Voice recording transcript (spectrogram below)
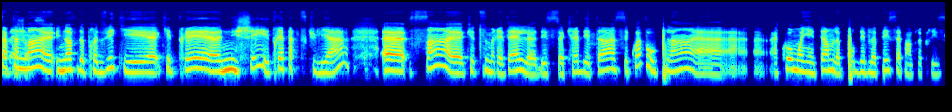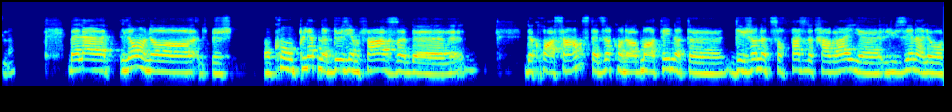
Certainement une offre de produits qui est, qui est très nichée et très particulière. Euh, sans euh, que tu me révèles des secrets d'État, c'est quoi vos plans à, court, moyen terme pour développer cette entreprise-là? Ben là, là, on a, on complète notre deuxième phase de, de croissance, c'est-à-dire qu'on a augmenté notre, déjà notre surface de travail. L'usine, elle a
